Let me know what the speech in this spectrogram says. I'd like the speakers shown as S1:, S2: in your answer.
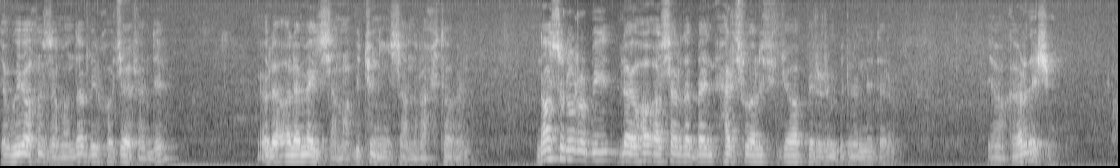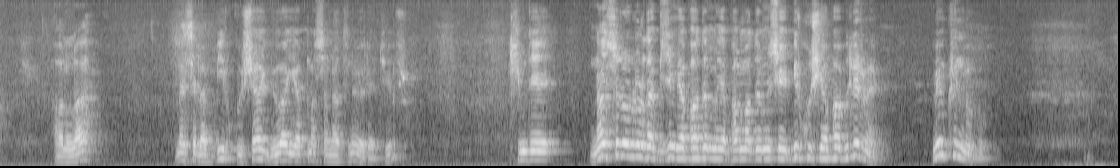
S1: De bu yakın zamanda bir hoca efendi öyle aleme İslam'a, bütün insanlara hitaben nasıl olur bir levha asar da ben her suali cevap veririm bilmem ne derim. Ya kardeşim Allah mesela bir kuşa yuva yapma sanatını öğretiyor. Şimdi nasıl olur da bizim yapadığımız, yapamadığımız şey bir kuş yapabilir mi? Mümkün mü bu?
